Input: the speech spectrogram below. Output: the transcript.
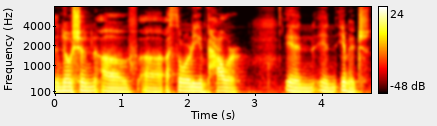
the notion of uh, authority and power in in image,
